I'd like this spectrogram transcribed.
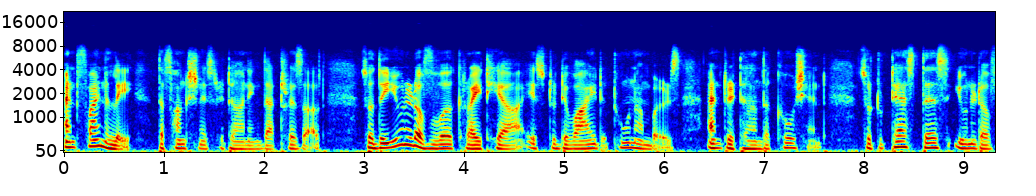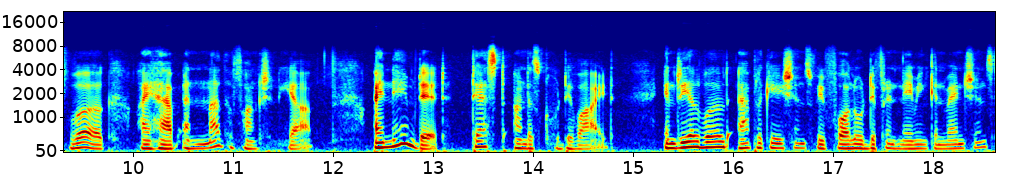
And finally, the function is returning that result. So the unit of work right here is to divide two numbers and return the quotient. So to test this unit of work, I have another function here. I named it test underscore divide. In real world applications, we follow different naming conventions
